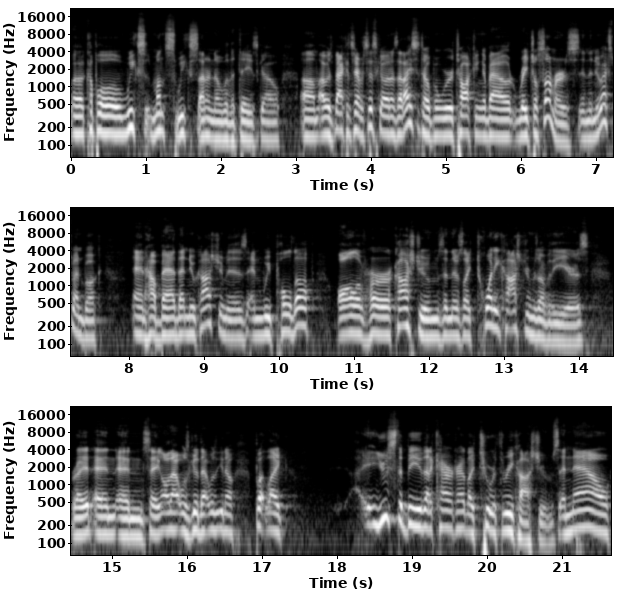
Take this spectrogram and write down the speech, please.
a couple of weeks, months, weeks. I don't know where the days go. Um, I was back in San Francisco and I was at Isotope and we were talking about Rachel Summers in the new X Men book and how bad that new costume is. And we pulled up all of her costumes and there's like 20 costumes over the years, right? And and saying, oh, that was good. That was you know, but like it used to be that a character had like two or three costumes and now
